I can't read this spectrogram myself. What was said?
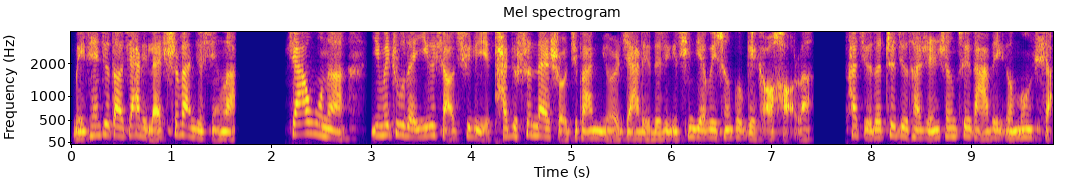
每天就到家里来吃饭就行了。家务呢，因为住在一个小区里，他就顺带手就把女儿家里的这个清洁卫生都给搞好了。他觉得这就他人生最大的一个梦想。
